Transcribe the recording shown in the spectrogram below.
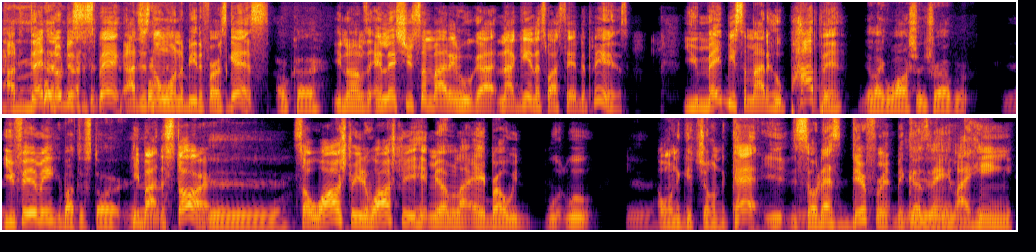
I, that's no disrespect. I just don't want to be the first guest. okay. You know what I'm saying? Unless you somebody who got, now again, that's why I said it depends. You may be somebody who popping, You're like Wall Street Trapper. Yeah. you feel me? He about to start. He about to start. Yeah, yeah, yeah. So Wall Street, Wall Street hit me up and like, hey, bro, we, we, we yeah. I want to get you on the cat. You, so that's different because it ain't like he ain't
